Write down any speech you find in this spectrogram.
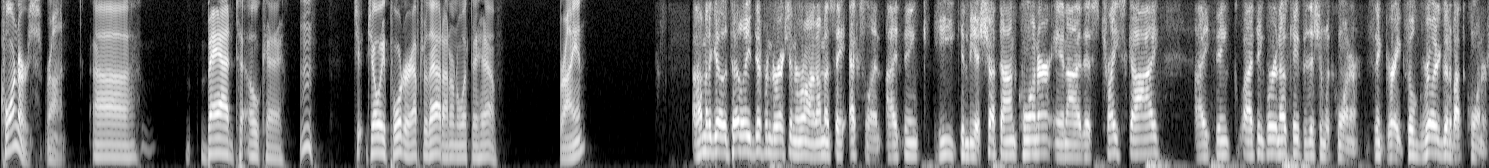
Corners, Ron. Uh, bad to okay. Hmm. J- Joey Porter. After that, I don't know what they have. Brian? I'm going to go a totally different direction Ron. I'm going to say excellent. I think he can be a shutdown corner, and uh, this Trice guy, I think I think we're in okay position with corner. I think great. Feel really good about the corners.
